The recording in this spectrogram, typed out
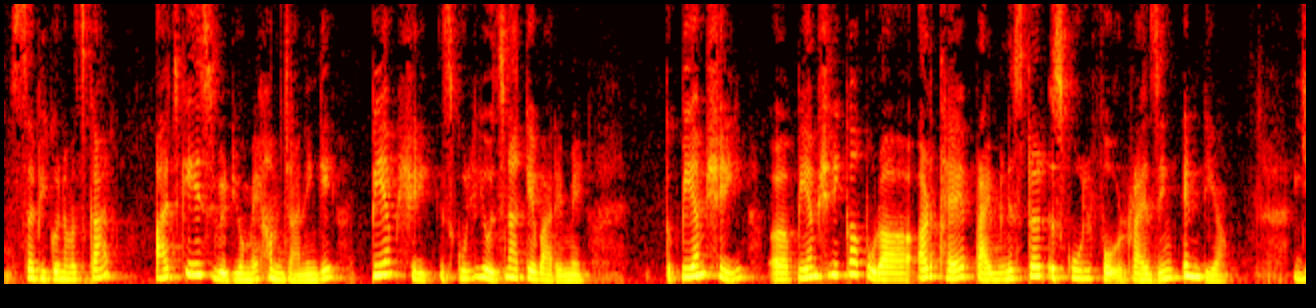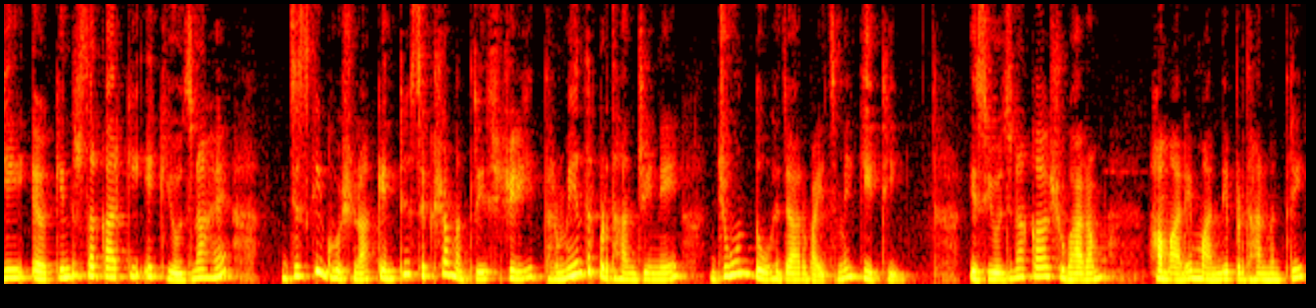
सभी को नमस्कार। आज की इस वीडियो में हम जानेंगे पीएम श्री स्कूल योजना के बारे में। तो पीएम श्री पीएम श्री का पूरा अर्थ है prime minister school for rising India. ये केंद्र सरकार की एक योजना है, जिसकी घोषणा केंद्रीय शिक्षा मंत्री श्री धर्मेंद्र प्रधान जी ने जून 2022 में की थी। इस योजना का शुभारंभ हमारे माननीय प्रधानमंत्री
